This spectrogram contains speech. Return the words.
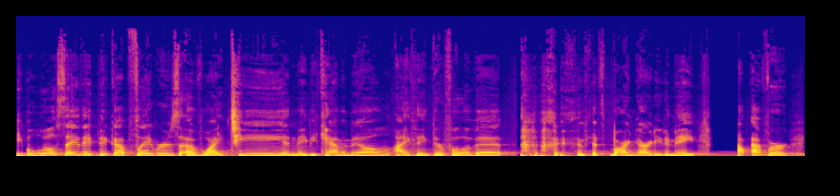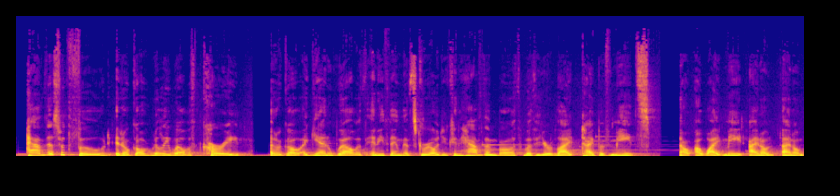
People will say they pick up flavors of white tea and maybe chamomile. I think they're full of it. it's barnyardy to me. However, have this with food. It'll go really well with curry. It'll go again well with anything that's grilled. You can have them both with your light type of meats. Oh, a white meat. I don't. I don't.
